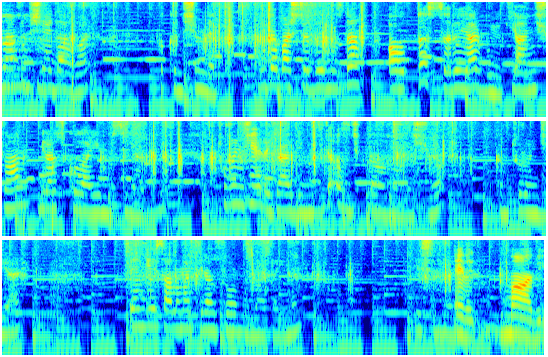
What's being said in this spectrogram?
Önemli bir şey daha var. Bakın şimdi burada başladığımızda altta sarı yer büyük. Yani şu an biraz kolayımsı yerdeyiz. Turuncu yere geldiğimizde azıcık daha zorlaşıyor. Bakın turuncu yer. Dengeyi sağlamak biraz zor buralarda yine. Yeşil yer. Evet. Mavi,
